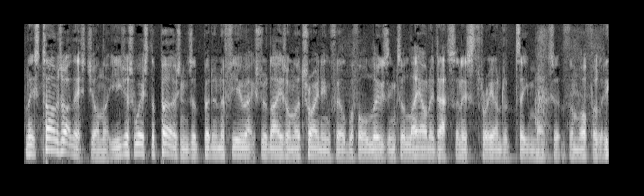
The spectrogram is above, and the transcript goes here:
And it's times like this, John, that you just wish the Persians had put in a few extra days on the training field before losing to Leonidas and his 300 teammates at Thermopylae.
